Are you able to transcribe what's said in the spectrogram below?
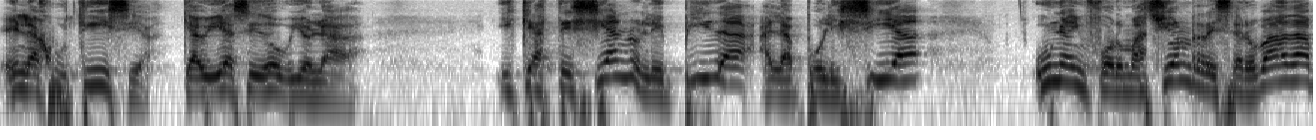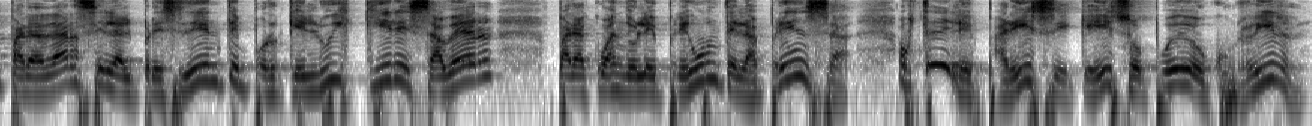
en la justicia que había sido violada y que Astesiano le pida a la policía una información reservada para dársela al presidente porque Luis quiere saber para cuando le pregunte la prensa. ¿A ustedes les parece que eso puede ocurrir?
